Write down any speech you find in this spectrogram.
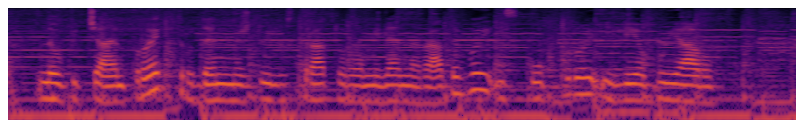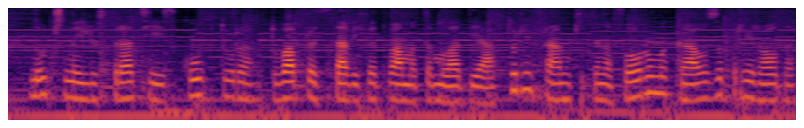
Анималия – необичаен проект, роден между иллюстратора Милена Радева и скулптора Илия Бояров. Научна иллюстрация и скулптура – това представиха двамата млади автори в рамките на форума Као за природа.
